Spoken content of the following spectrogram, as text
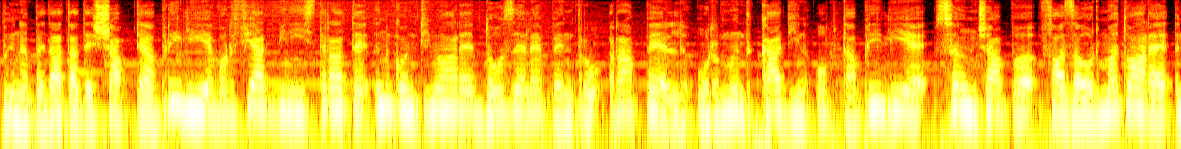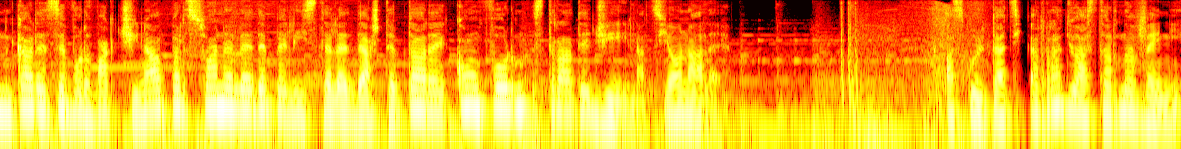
Până pe data de 7 aprilie vor fi administrate în continuare dozele pentru rapel, urmând ca din 8 aprilie să înceapă faza următoare, în care se vor vaccina persoanele de pe listele de așteptare conform strategiei naționale. Ascultați Radio Astărnăveni,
